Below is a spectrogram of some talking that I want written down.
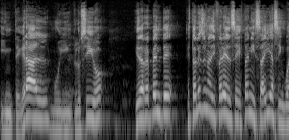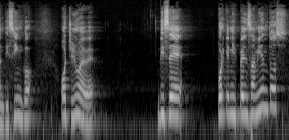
integral, muy inclusivo, y de repente establece una diferencia, está en Isaías 55, 8 y 9, dice, porque mis pensamientos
